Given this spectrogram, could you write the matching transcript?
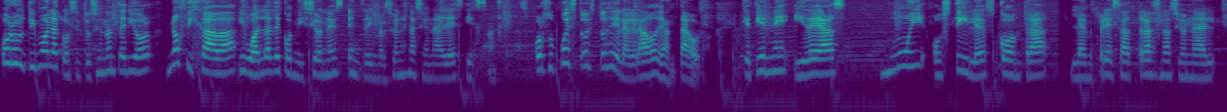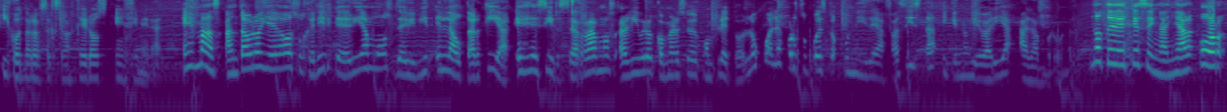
Por último, la constitución anterior no fijaba igualdad de condiciones entre inversiones nacionales y extranjeras. Por supuesto, esto es del agrado de Antauro, que tiene ideas muy hostiles contra la empresa transnacional y contra los extranjeros en general. Es más, Antauro ha llegado a sugerir que deberíamos de vivir en la autarquía, es decir, cerrarnos al libre comercio de completo, lo cual es por supuesto una idea fascista y que nos llevaría a la hambruna. No te dejes engañar por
